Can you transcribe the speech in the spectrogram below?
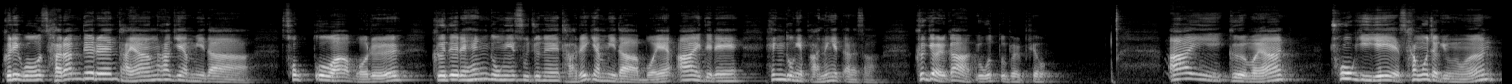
그리고 사람들은 다양하게 합니다. 속도와 뭐를 그들의 행동의 수준을 다르게 합니다. 뭐에 아이들의 행동의 반응에 따라서 그 결과 요것도 별표. 아이 그 뭐야 초기의 상호작용은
